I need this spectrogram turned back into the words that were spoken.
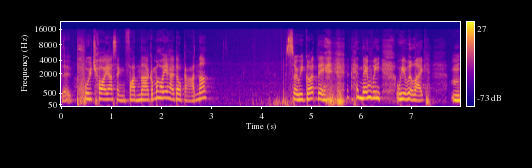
誒配菜啊成分啊，咁可以喺度揀啦。 So we got there, and then we, we were like, mm,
